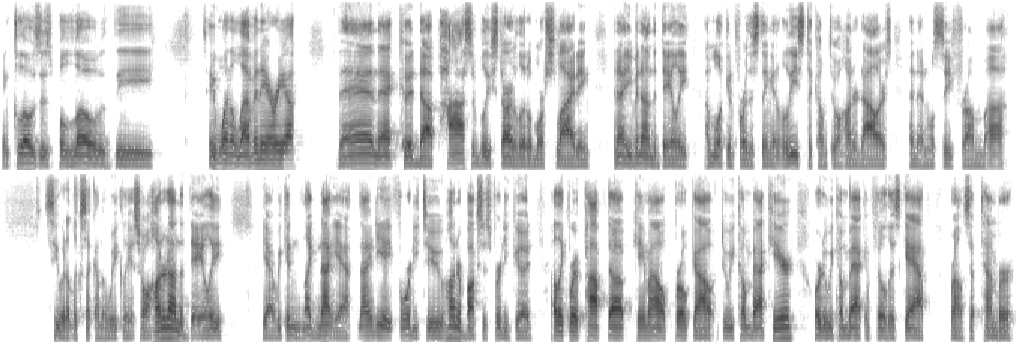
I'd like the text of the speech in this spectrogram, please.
and closes below the, say, 111 area, then that could uh, possibly start a little more sliding. And I, even on the daily, I'm looking for this thing at least to come to $100, and then we'll see from uh, see what it looks like on the weekly. So 100 on the daily. Yeah, we can like not yeah, 98.42, 100 bucks is pretty good. I like where it popped up, came out, broke out. Do we come back here or do we come back and fill this gap around September?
